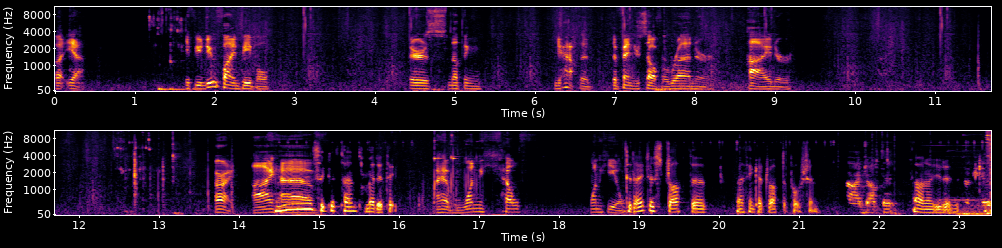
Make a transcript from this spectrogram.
But yeah. If you do find people, there's nothing You have to defend yourself or run or hide or. All right, I Mm, have It's a good time to meditate. I have one health, one heal. Did I just drop the? I think I dropped the potion. Oh, I dropped it. Oh no, you didn't. Okay.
